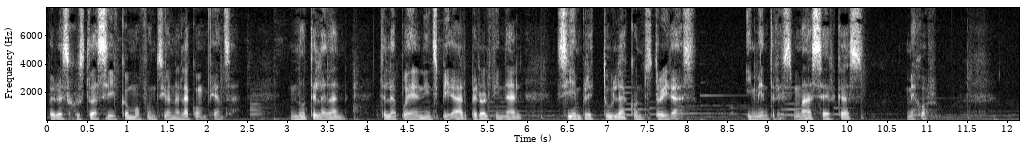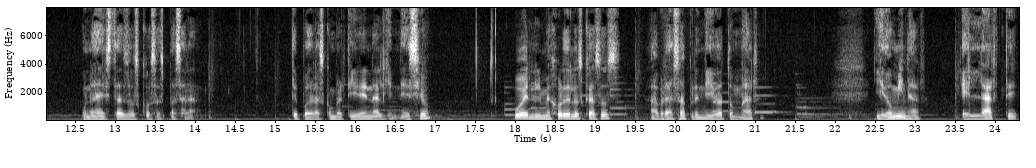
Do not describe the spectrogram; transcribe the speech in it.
pero es justo así como funciona la confianza. No te la dan, te la pueden inspirar, pero al final siempre tú la construirás. Y mientras más cercas, mejor. Una de estas dos cosas pasarán. Te podrás convertir en alguien necio o en el mejor de los casos habrás aprendido a tomar y dominar el arte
